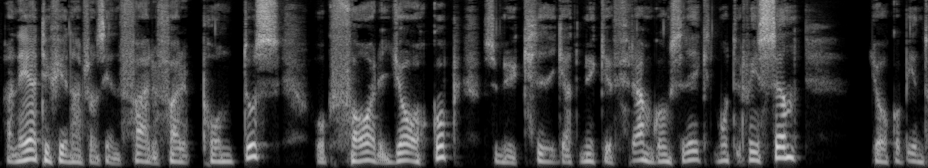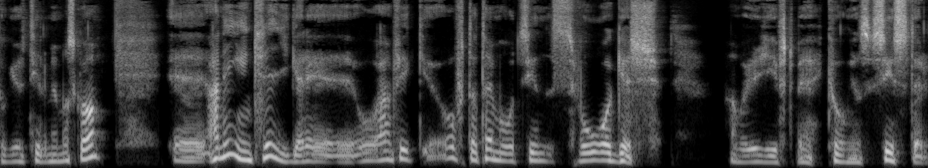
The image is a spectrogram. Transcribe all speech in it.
Han är till skillnad från sin farfar Pontus och far Jakob, som ju krigat mycket framgångsrikt mot ryssen, Jakob intog ju till och med Moskva. Eh, han är ingen krigare och han fick ofta ta emot sin svågers, han var ju gift med kungens syster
